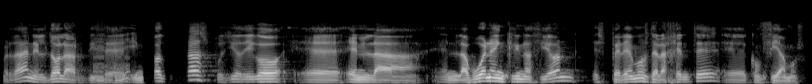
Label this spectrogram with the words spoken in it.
¿verdad? En el dólar, dice, in God we trust, pues yo digo, eh, en, la, en la buena inclinación, esperemos de la gente, confiamos,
